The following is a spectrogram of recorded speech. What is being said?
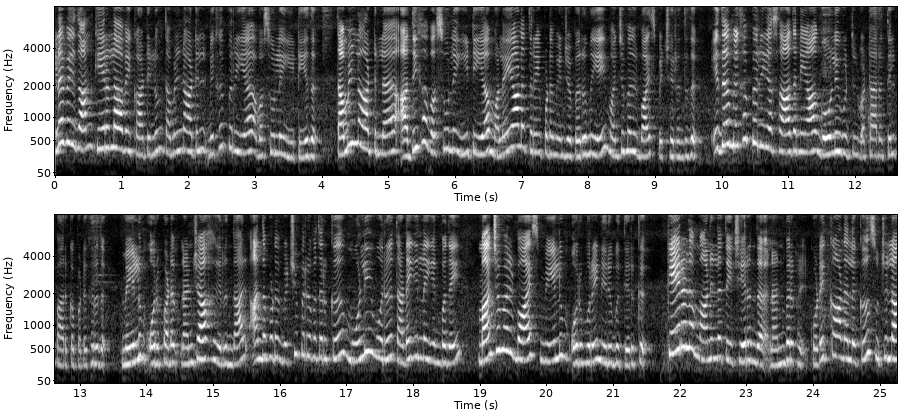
எனவேதான் கேரளாவை காட்டிலும் தமிழ்நாட்டில் மிகப்பெரிய வசூலை ஈட்டியது. தமிழ்நாட்டில் அதிக வசூலை ஈட்டிய மலையாள திரைப்படம் என்ற பெருமையை மஞ்சுமல் பாய்ஸ் பெற்றிருந்தது. இது மிகப்பெரிய சாதனையா கோலிவுட் வட்டாரத்தில் பார்க்கப்படுகிறது. மேலும் ஒரு படம் நன்றாக இருந்தால் அந்த படம் வெற்றி பெறுவதற்கு மொழி ஒரு தடையில்லை என்பதை மஞ்சுமல் பாய்ஸ் மேலும் ஒரு முறை நிரூபித்திருக்கு. கேரள மாநிலத்தைச் சேர்ந்த நண்பர்கள் கொடைக்கானலுக்கு சுற்றுலா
